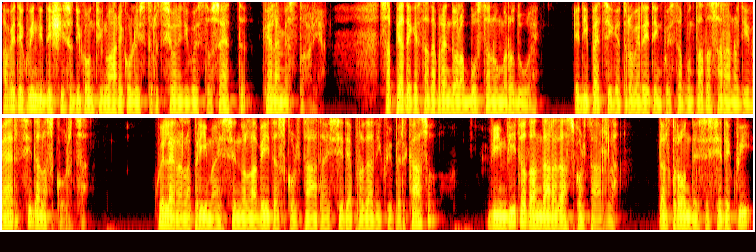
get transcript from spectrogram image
Avete quindi deciso di continuare con le istruzioni di questo set, che è la mia storia. Sappiate che state aprendo la busta numero 2 ed i pezzi che troverete in questa puntata saranno diversi dalla scorsa. Quella era la prima e se non l'avete ascoltata e siete approdati qui per caso, vi invito ad andare ad ascoltarla. D'altronde, se siete qui,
